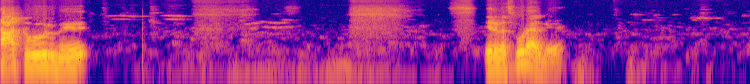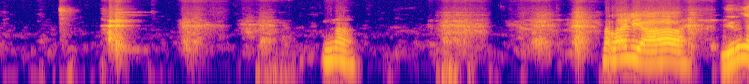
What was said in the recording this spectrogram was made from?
காத்து ஊறுது. இருங்க சூடா இருக்கு. என்ன? நல்லா இல்லையா? இருங்க.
